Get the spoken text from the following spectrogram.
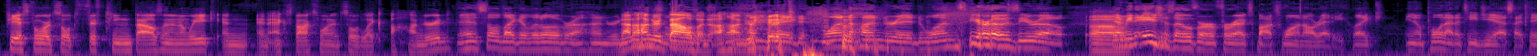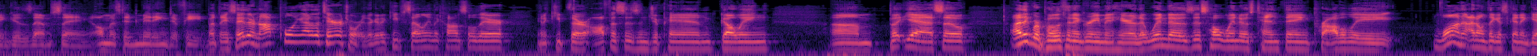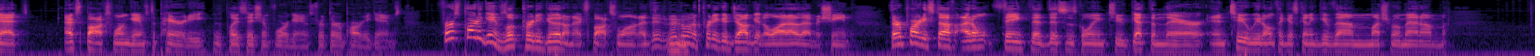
PS4 had sold fifteen thousand in a week, and and Xbox One had sold like a hundred. It sold like a little over a hundred. Not 100,000, a hundred. 100, 100. yeah, I Um, mean, Asia's over for Xbox One already. Like, you know, pulling out of TGS, I think, is them saying, almost admitting defeat. But they say they're not pulling out of the territory. They're going to keep selling the console there, going to keep their offices in Japan going. Um, but yeah, so I think we're both in agreement here that Windows, this whole Windows 10 thing, probably one, I don't think it's going to get Xbox One games to parity with PlayStation 4 games for third party games. First party games look pretty good on Xbox One. I think they're mm-hmm. doing a pretty good job getting a lot out of that machine. Third party stuff, I don't think that this is going to get them there. And two, we don't think it's going to give them much momentum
